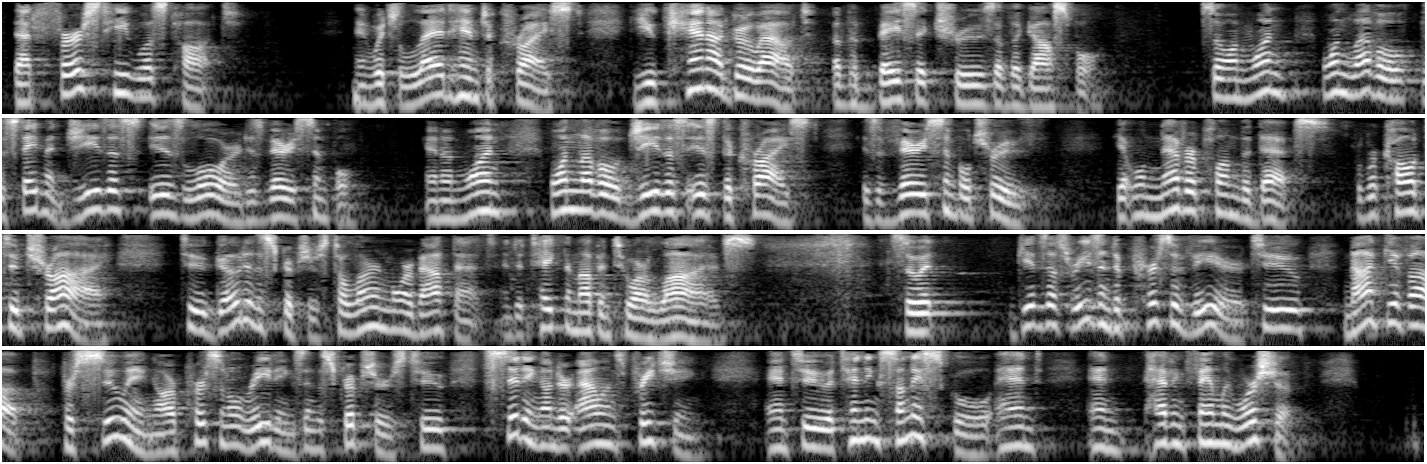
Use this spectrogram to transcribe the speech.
that first he was taught. and which led him to Christ, you cannot grow out of the basic truths of the gospel. So, on one, one level, the statement, Jesus is Lord, is very simple. And on one, one level, Jesus is the Christ, is a very simple truth. Yet we'll never plumb the depths. But we're called to try to go to the scriptures, to learn more about that, and to take them up into our lives. So it gives us reason to persevere, to not give up pursuing our personal readings in the scriptures, to sitting under Alan's preaching, and to attending Sunday school and, and having family worship.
